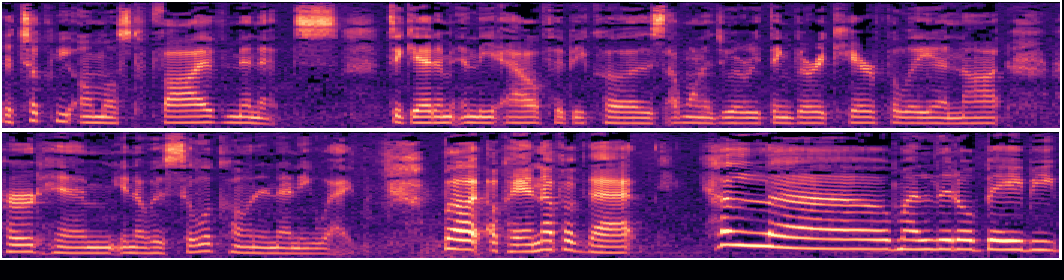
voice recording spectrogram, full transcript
it took me almost five minutes to get him in the outfit because I want to do everything very carefully and not hurt him, you know, his silicone in any way. But, okay, enough of that. Hello, my little baby,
